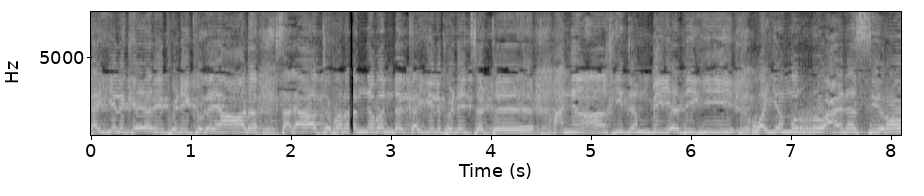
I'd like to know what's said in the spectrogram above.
കയ്യിൽ കയറി പിടിക്കുകയാണ്. സലാത്ത് പറഞ്ഞവന്റെ കയ്യിൽ പിടിച്ചിട്ട് അനാഹിതം ബിയദിഹി വയമുറു അനസിറോ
